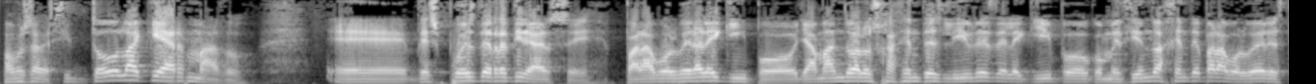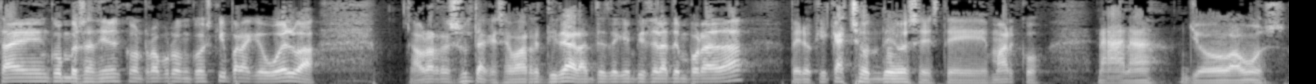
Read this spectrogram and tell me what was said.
Vamos a ver, si todo lo que ha armado eh, después de retirarse, para volver al equipo, llamando a los agentes libres del equipo, convenciendo a gente para volver, está en conversaciones con Rob Gronkowski para que vuelva. Ahora resulta que se va a retirar antes de que empiece la temporada, pero qué cachondeo es este, Marco. Nada, nada, yo, vamos,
